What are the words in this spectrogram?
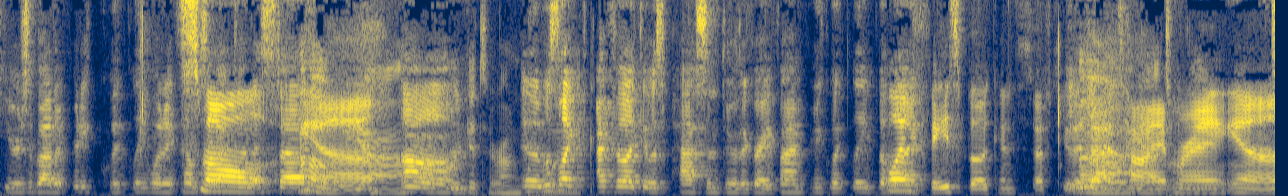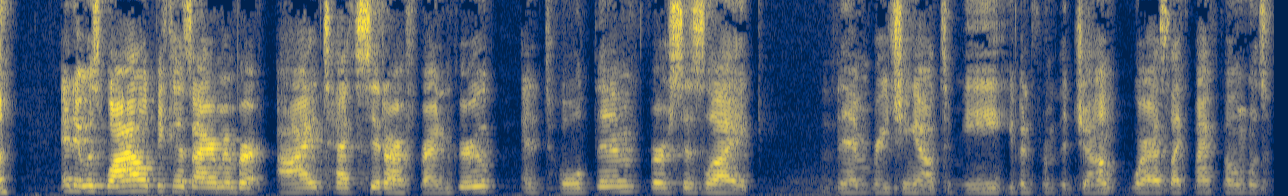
hears about it pretty quickly when it comes Small- to that kind of stuff. Oh, Yeah. yeah. Um, Word gets around. It was quick. like I feel like it was passing through the grapevine pretty quickly, but Well, like and Facebook and stuff too at Yeah, that yeah, time, totally. right? Yeah. And it was wild because I remember I texted our friend group and told them versus like them reaching out to me even from the jump, whereas like my phone was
